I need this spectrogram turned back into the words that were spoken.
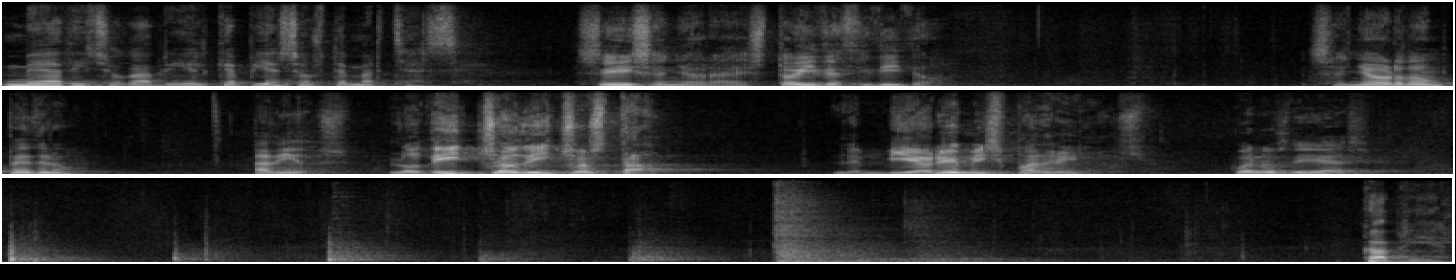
Me ha dicho Gabriel que piensa usted marcharse. Sí, señora, estoy decidido. Señor don Pedro, adiós. Lo dicho, dicho está. Le enviaré mis padrinos. Buenos días. Gabriel,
